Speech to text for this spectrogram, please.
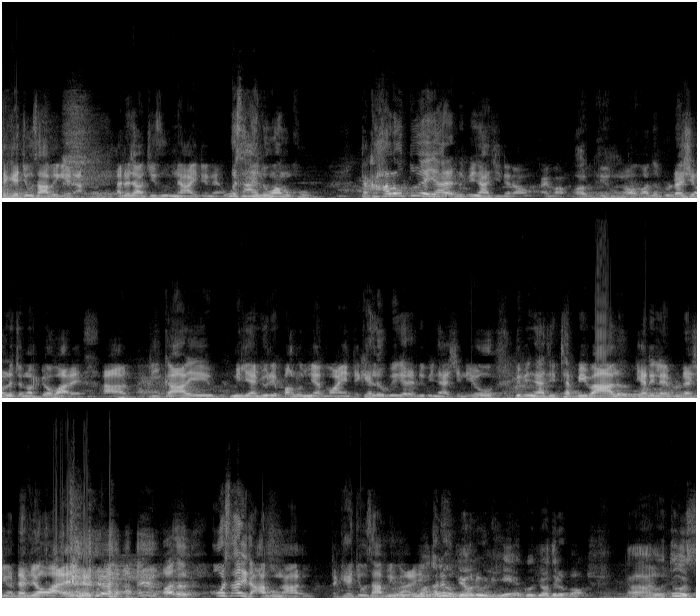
တကယ်စူးစမ်းပေးခဲ့တာအဲ့တော့ကြောင့်ကျေးဇူးအများကြီးတင်တယ်ဝစ်စားရင်လုံးဝမခိုး တကားလုံးသူ့ရဲ့ရတဲ့အမှုပညာကြီးနဲ့တောင်ကိုက်ပါမှာဟုတ်တယ်နော်ဘာလို့ protection ကိုလည်းကျွန်တော်ပြောပါတယ်အာဒီကားလေး million view တွေပေါက်လို့မြတ်သွားရင်တကယ်လို့ပေးခဲ့တဲ့လူပညာရှင်တွေကိုလူပညာကြီးထပ်ပေးပါလို့ဒီကနေလည်း protection ကိုတက်ပြောပါတယ်ဘာလို့ဝစ်စားရတာအကုန်လားသူတကယ်စူးစမ်းပေးပါတယ်ဟောအဲ့လိုပြောလို့လေအကိုပြောသလိုပေါ့ ဒါဟိုသူ့ကိုစ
